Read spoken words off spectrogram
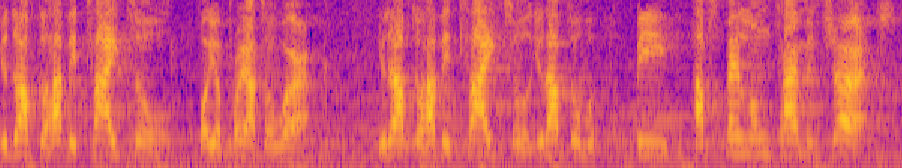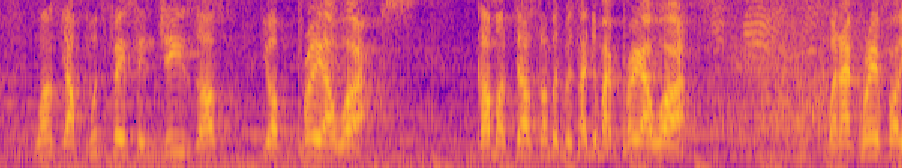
You don't have to have a title for your prayer to work. You don't have to have a title. You don't have to be have spent long time in church. Once you have put faith in Jesus, your prayer works. Come on, tell somebody beside you, my prayer works. When I pray for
